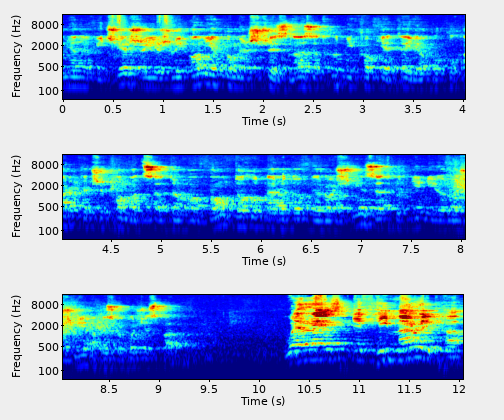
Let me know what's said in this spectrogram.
mianowicie, że jeżeli on jako mężczyzna zatrudni kobietę jako kucharkę czy pomoc domową, dochód narodowy rośnie, zatrudnienie rośnie, a bezrobocie spada. Whereas if he married her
